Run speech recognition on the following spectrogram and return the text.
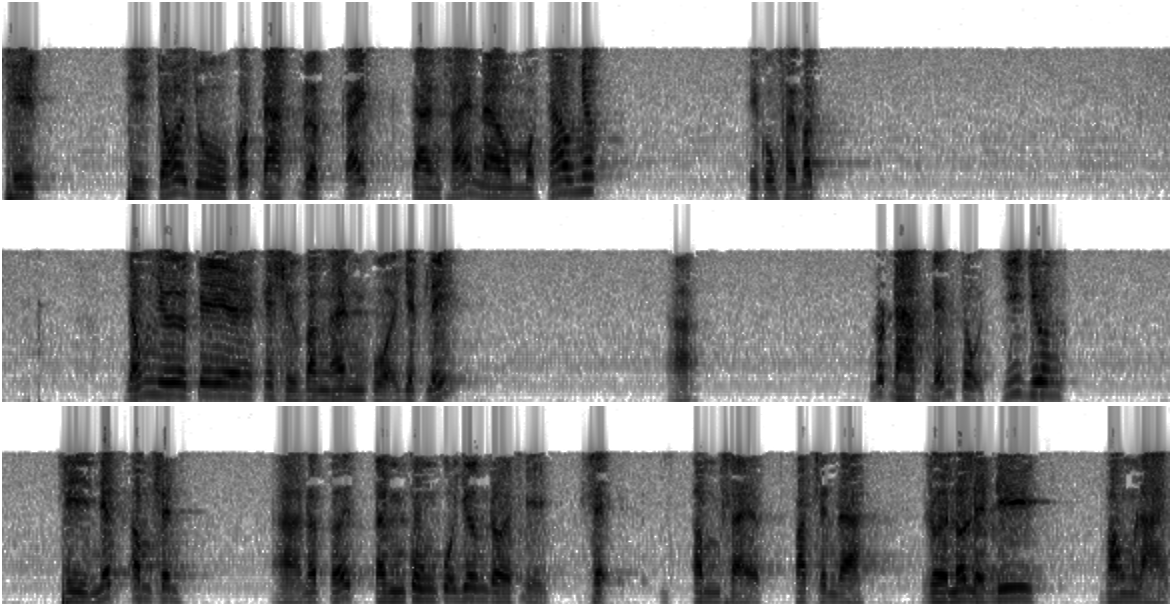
thì thì cho dù có đạt được cái trạng thái nào mà cao nhất thì cũng phải mất giống như cái cái sự vận hành của dịch lý. À, nó đạt đến chỗ chí dương thì nhất âm sinh. À nó tới tận cùng của dương rồi thì sẽ âm sẽ phát sinh ra. Rồi nó lại đi vòng lại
